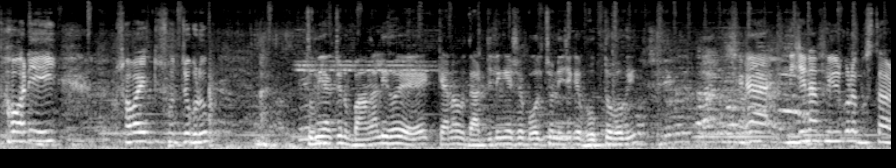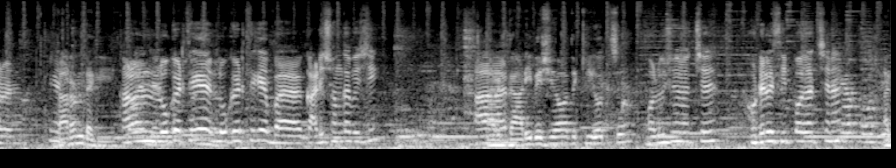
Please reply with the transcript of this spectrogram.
সবারই এই সবাই একটু সহ্য করুক। তুমি একজন বাঙালি হয়ে কেন দার্জিলিং এসে বলছো নিজেকে ভুক্তভোগী? সেটা নিজে না ফিল করে বুঝতে পারবে কারণটা কি? কারণ লোকের থেকে লোকের থেকে গাড়ির সংখ্যা বেশি। আর গাড়ি বেশি হওয়াতে কি হচ্ছে? পলিউশন হচ্ছে হোটেলে সিট পাওয়া যাচ্ছে না। আর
